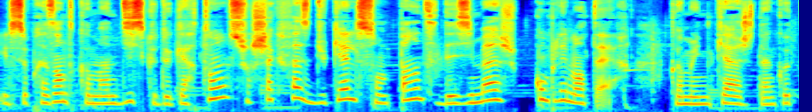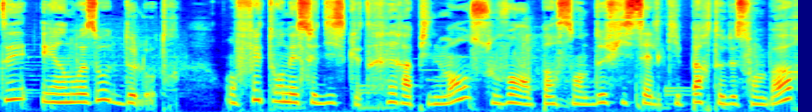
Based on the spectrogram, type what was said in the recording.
Il se présente comme un disque de carton sur chaque face duquel sont peintes des images complémentaires, comme une cage d'un côté et un oiseau de l'autre. On fait tourner ce disque très rapidement, souvent en pinçant deux ficelles qui partent de son bord,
